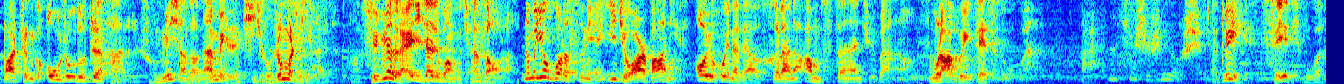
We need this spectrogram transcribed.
把整个欧洲都震撼了，说没想到南美人踢球这么厉害的啊，随便来一下就把我们全扫了。那么又过了四年，一九二八年奥运会呢在荷兰的阿姆斯特丹举办啊，乌拉圭再次夺冠，哎，那确实是有实力啊，对，谁也踢不过他。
